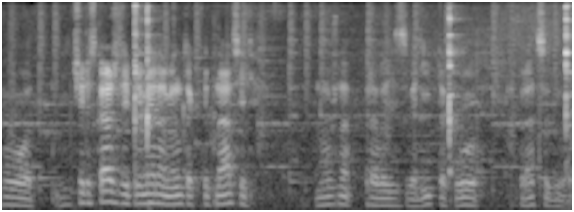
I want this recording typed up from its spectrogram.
Вот. И через каждые примерно минуток 15 нужно производить такую процедуру.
